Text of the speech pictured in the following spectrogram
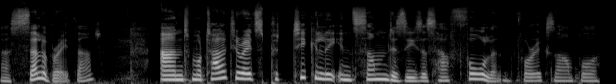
uh, celebrate that. And mortality rates, particularly in some diseases, have fallen. For example,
